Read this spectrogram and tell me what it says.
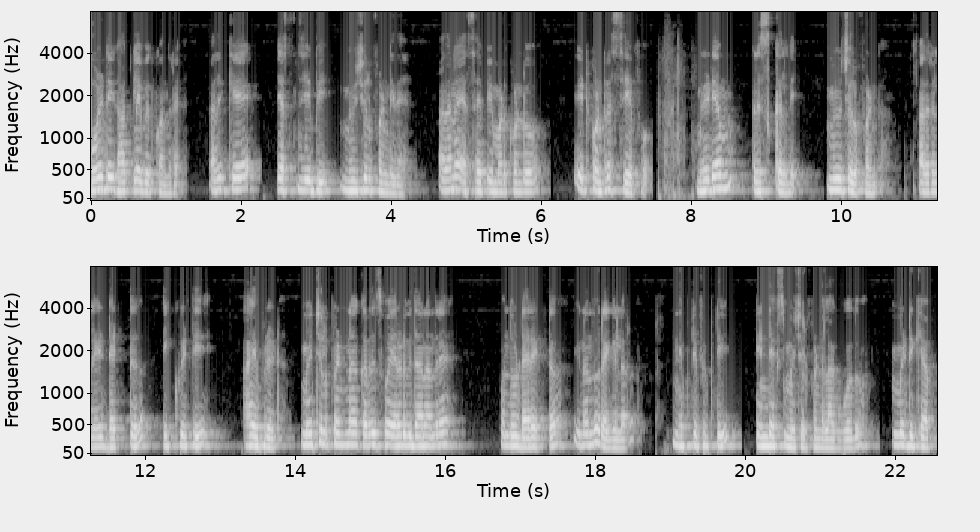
ಗೋಲ್ಡಿಗೆ ಹಾಕಲೇಬೇಕು ಅಂದರೆ ಅದಕ್ಕೆ S G B mutual fund ಇದೆ. ಅದನ್ನು ಎಸ್ ಐ ಪಿ ಮಾಡಿಕೊಂಡು ಇಟ್ಕೊಂಡ್ರೆ ಸೇಫು ಮೀಡಿಯಮ್ ರಿಸ್ಕಲ್ಲಿ ಮ್ಯೂಚುವಲ್ ಫಂಡ್ ಅದರಲ್ಲಿ ಡೆಟ್, ಇಕ್ವಿಟಿ, ಹೈಬ್ರಿಡ್. ಮ್ಯೂಚುವಲ್ ಫಂಡ್ನ ಖರೀದಿಸುವ ಎರಡು ವಿಧಾನ ಅಂದರೆ ಒಂದು ಡೈರೆಕ್ಟ್, ಇನ್ನೊಂದು regular. Nifty fifty index mutual ಫಂಡಲ್ಲಿ ಆಗ್ಬೋದು. ಮಿಡ್ ಕ್ಯಾಪ್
